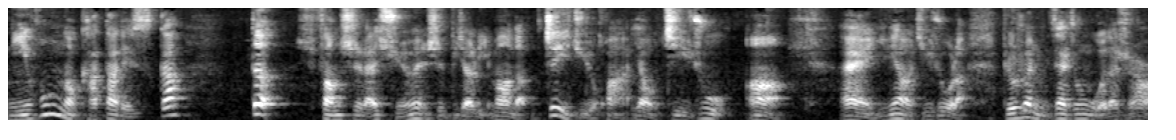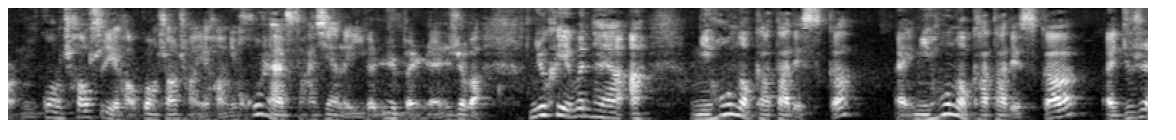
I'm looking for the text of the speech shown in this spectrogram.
日本のカタですか？的方式来询问是比较礼貌的，这句话要记住啊，哎，一定要记住了。比如说你在中国的时候，你逛超市也好，逛商场也好，你忽然发现了一个日本人，是吧？你就可以问他呀啊，日本の方ですか？哎，日本の方ですか？哎，就是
